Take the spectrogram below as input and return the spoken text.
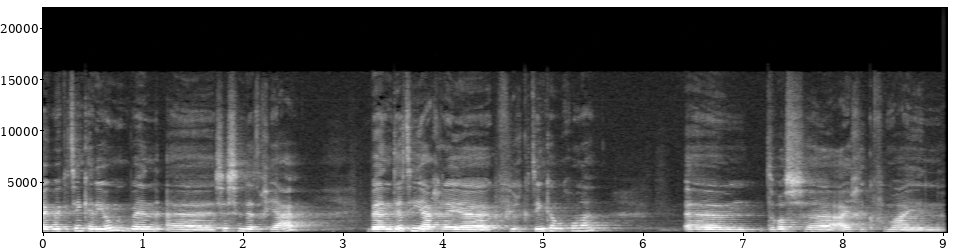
Ja, ik ben Katinka de Jong, ik ben 36 jaar. Ik ben 13 jaar geleden Vuur Katinka begonnen. Ehm, dat was eigenlijk voor mij een,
